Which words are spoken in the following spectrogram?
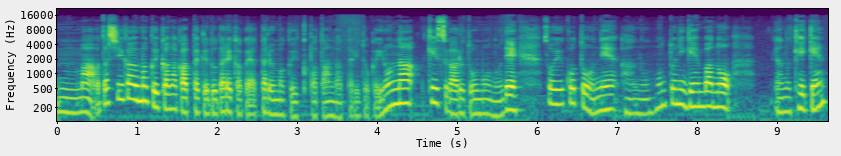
うん、まあ私がうまくいかなかったけど誰かがやったらうまくいくパターンだったりとかいろんなケースがあると思うのでそういうことをねあの本当に現場のあの経験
